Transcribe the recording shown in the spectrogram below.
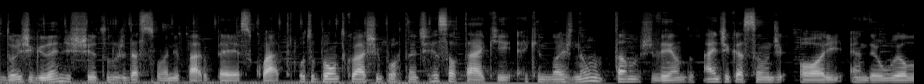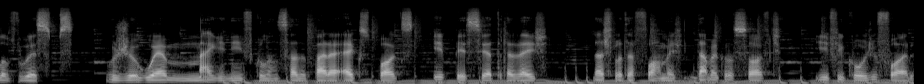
dois grandes títulos da Sony para o PS4. Outro ponto que eu acho importante ressaltar aqui é que nós não estamos vendo a indicação de Ori and the Will of Wisps. O jogo é magnífico, lançado para Xbox e PC através das plataformas da Microsoft e ficou de fora.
